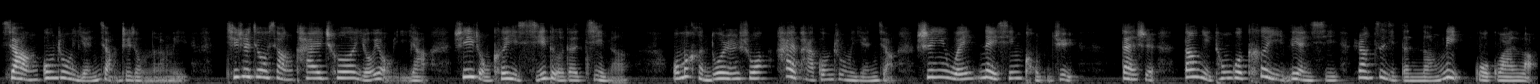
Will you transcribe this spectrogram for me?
像公众演讲这种能力，其实就像开车、游泳一样，是一种可以习得的技能。我们很多人说害怕公众演讲，是因为内心恐惧。但是当你通过刻意练习，让自己的能力过关了，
